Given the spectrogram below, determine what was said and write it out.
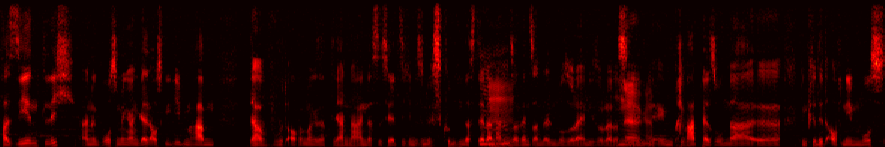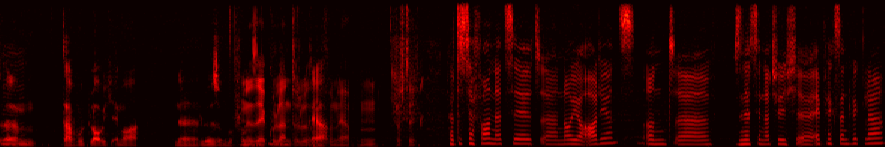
versehentlich eine große Menge an Geld ausgegeben haben, da wurde auch immer gesagt, ja nein, das ist ja jetzt nicht im Sinne des Kunden, dass der mhm. dann an Insolvenz anmelden muss oder ähnliches oder dass ja, eine, eine Privatperson da äh, einen Kredit aufnehmen muss. Mhm. Ähm, da wurde, glaube ich, immer eine Lösung gefunden. Eine sehr kulante Lösung ja. gefunden, ja. Mhm, verstehe. Du hattest ja vorhin erzählt, uh, Know Your Audience und uh, wir sind jetzt hier natürlich uh, Apex-Entwickler.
